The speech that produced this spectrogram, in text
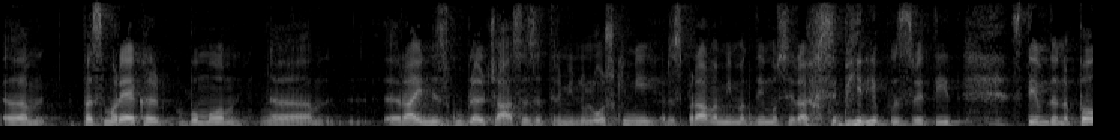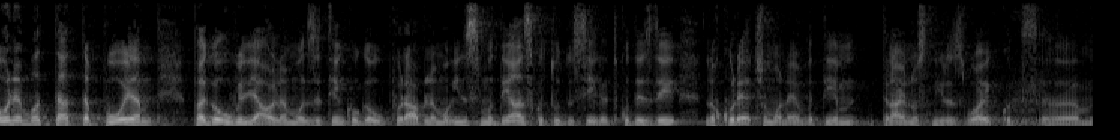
Um, pa smo rekli, bomo um, raj ne zgubljali časa za terminološkimi razpravami, ampak dajmo se raj vsebini posvetiti s tem, da napolnemo ta, ta pojem, pa ga uveljavljamo za tem, ko ga uporabljamo in smo dejansko to dosegli. Tako da zdaj lahko rečemo ne, v tem trajnostni razvoj kot, um,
